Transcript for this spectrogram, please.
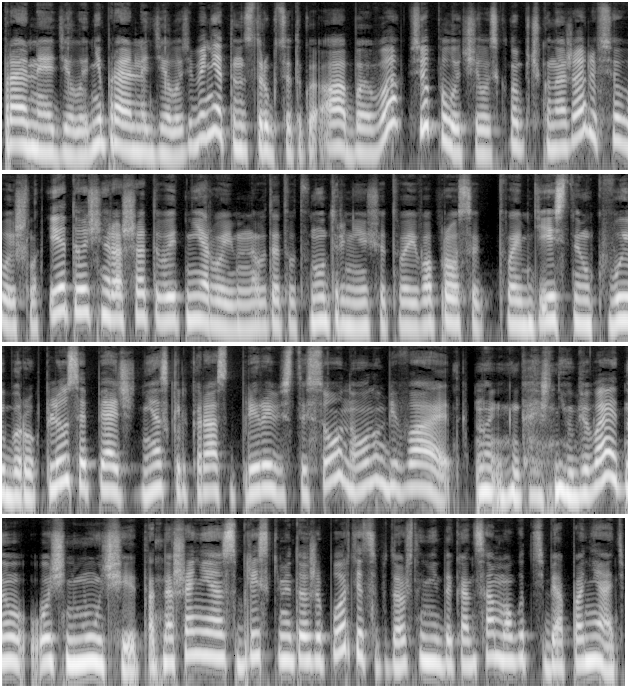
Правильно я делаю, неправильно делаю. У тебя нет инструкции такой А, Б, В. Все получилось. Кнопочку нажали, все вышло. И это очень расшатывает нервы именно вот это вот внутреннее еще твои вопросы к твоим действиям, к выбору. Плюс Плюс, опять же, несколько раз прерывистый сон, он убивает. Ну, конечно, не убивает, но очень мучает. Отношения с близкими тоже портятся, потому что не до конца могут тебя понять.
